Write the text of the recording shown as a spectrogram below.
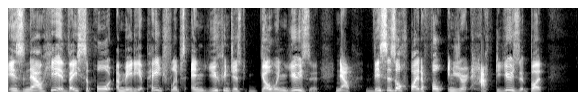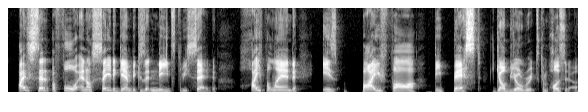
is now here. They support immediate page flips and you can just go and use it. Now, this is off by default and you don't have to use it, but I've said it before and I'll say it again because it needs to be said. Hyprland is by far the best WL Roots compositor.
